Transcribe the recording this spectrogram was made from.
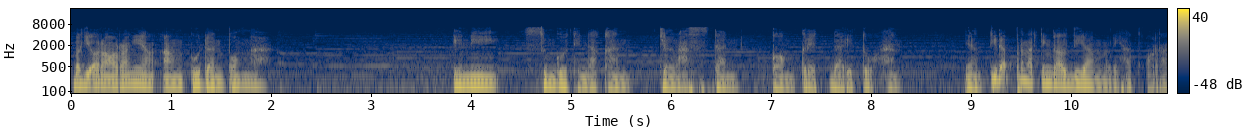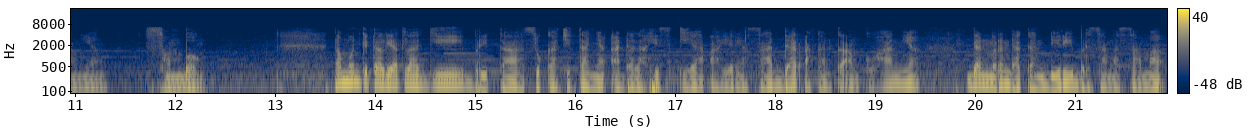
bagi orang-orang yang angkuh dan pongah. Ini sungguh tindakan jelas dan konkret dari Tuhan yang tidak pernah tinggal diam melihat orang yang sombong. Namun kita lihat lagi berita sukacitanya adalah Hizkia akhirnya sadar akan keangkuhannya dan merendahkan diri bersama-sama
